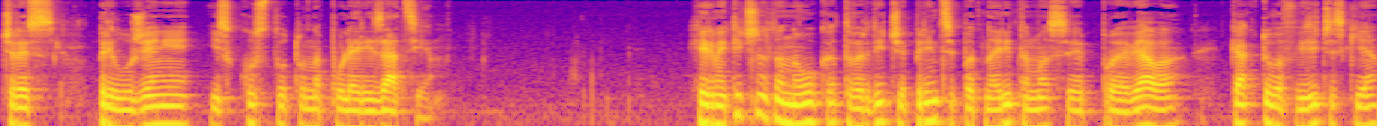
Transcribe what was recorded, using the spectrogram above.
чрез приложение изкуството на поляризация – Херметичната наука твърди, че принципът на ритъма се проявява както в физическия,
